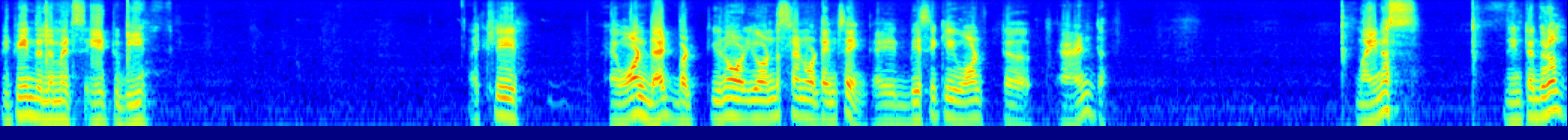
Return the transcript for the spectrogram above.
between the limits a to b actually I want that but you know you understand what I am saying. I basically want uh, and minus the integral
